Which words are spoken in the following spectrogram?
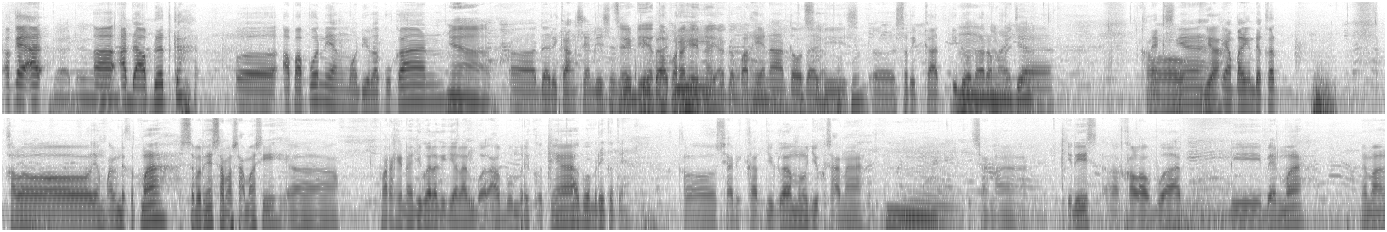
oke Uh, ada update kah uh, apa pun yang mau dilakukan Ya. uh, dari Kang Sandy sendiri Sandy atau pribadi Parhena atau juga. Parhena atau Bisa tadi uh, Serikat Idola Hmm, Remaja. Kalau- Nextnya ya. yang paling dekat kalau yang paling deket mah sebenarnya sama-sama sih eh, Parahina juga lagi jalan buat album berikutnya. album berikutnya Kalau Syarikat juga menuju ke sana, Hmm. di sana. Jadi eh, kalau buat di band mah memang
